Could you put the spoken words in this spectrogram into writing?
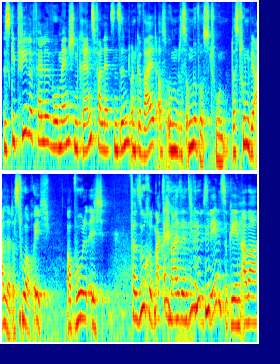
es gibt viele Fälle, wo Menschen grenzverletzend sind und Gewalt aus um, das unbewusst tun. Das tun wir alle, das tue auch ich. Obwohl ich versuche, maximal sensibel durchs Leben zu gehen, aber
